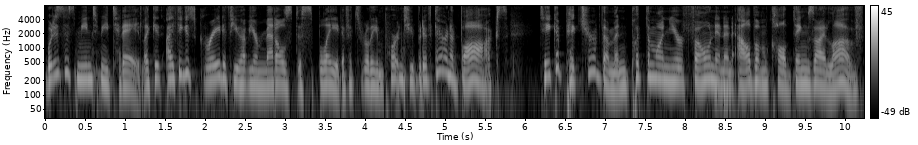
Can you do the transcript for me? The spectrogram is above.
what does this mean to me today? Like, it, I think it's great if you have your medals displayed, if it's really important to you. But if they're in a box, take a picture of them and put them on your phone in an album called Things I Love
